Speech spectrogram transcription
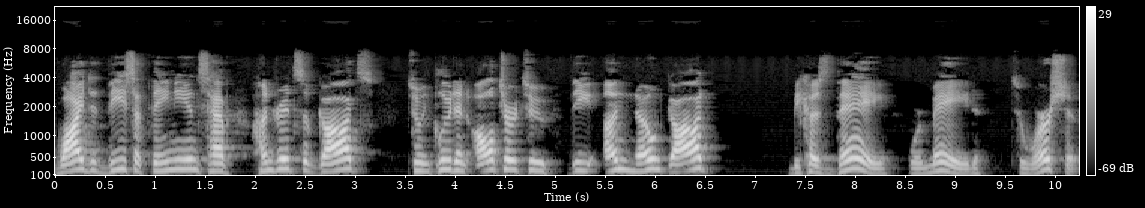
Why did these Athenians have hundreds of gods to include an altar to the unknown God? Because they were made to worship.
